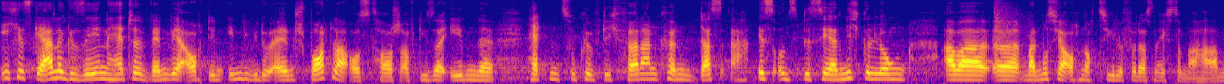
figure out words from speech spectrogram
ich es gerne gesehen hätte, wenn wir auch den individuellen Sportleraustausch auf dieser Ebene hätten zukünftig fördern können. Das ist uns bisher nicht gelungen. Aber äh, man muss ja auch noch Ziele für das nächste Mal haben,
